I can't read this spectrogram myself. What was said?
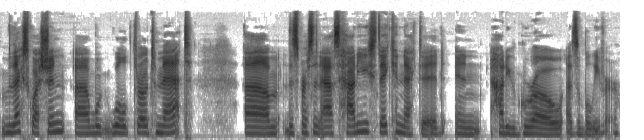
the next question uh, we'll, we'll throw to Matt. Um, this person asks, "How do you stay connected and how do you grow as a believer?"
